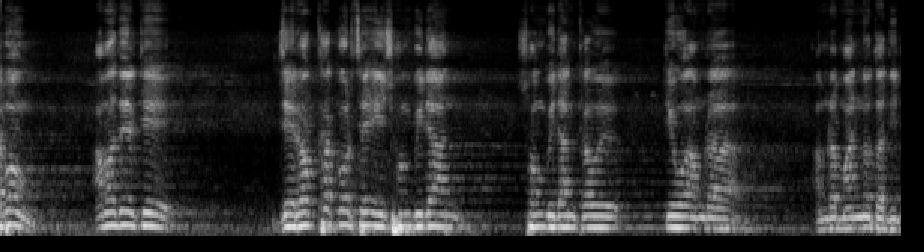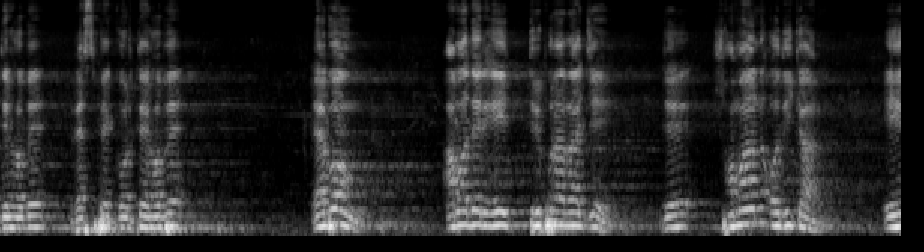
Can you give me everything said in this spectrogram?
এবং আমাদেরকে যে রক্ষা করছে এই সংবিধান সংবিধানকেও কেউ আমরা আমরা মান্যতা দিতে হবে রেসপেক্ট করতে হবে। এবং আমাদের এই ত্রিপুরা রাজ্যে যে সমান অধিকার, এই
